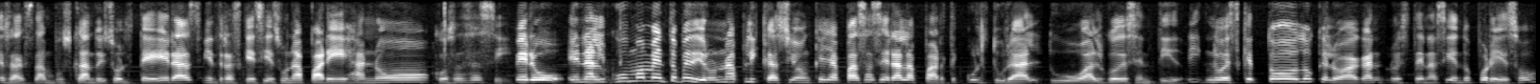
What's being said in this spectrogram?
o sea, están buscando y solteras, mientras que si es una pareja, no, cosas así. Pero en algún momento me dieron una aplicación que ya pasa a ser a la parte cultural, tuvo algo de sentido. Y no es que todos lo que lo hagan lo estén haciendo por eso,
